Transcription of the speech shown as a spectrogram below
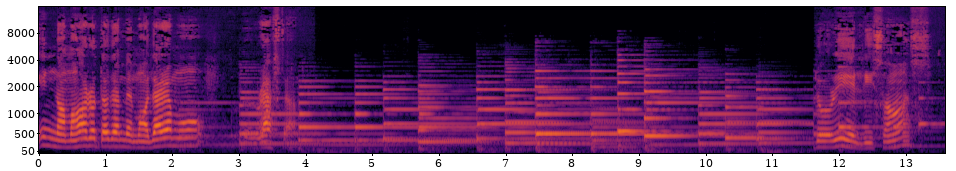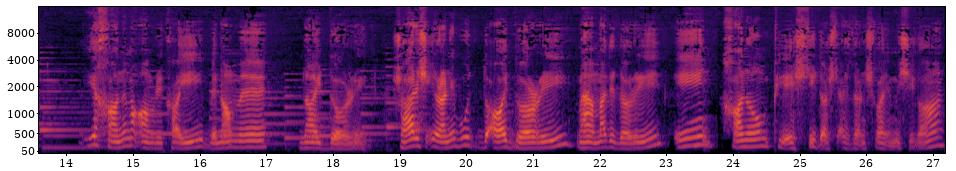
این نامه ها رو دادم به مادرم و رفتم. دوره لیسانس یه خانم آمریکایی به نام ناید دوری. شوهرش ایرانی بود آقای دوری محمد دوری. این خانم پی اچ داشت از دانشگاه میشیگان.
